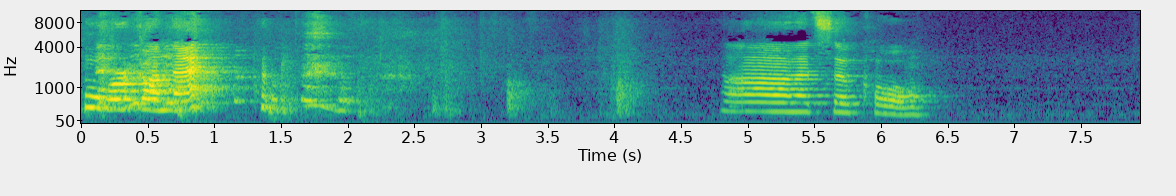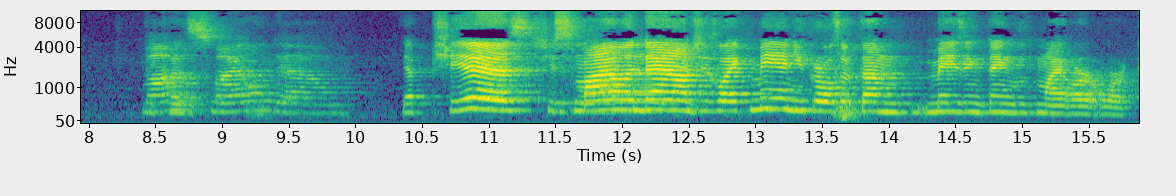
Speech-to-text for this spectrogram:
we'll- work on that. oh, that's so cool. Mom is smiling down. Yep, she is. She's She's smiling it. down. She's like, man, you girls have done amazing things with my artwork,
